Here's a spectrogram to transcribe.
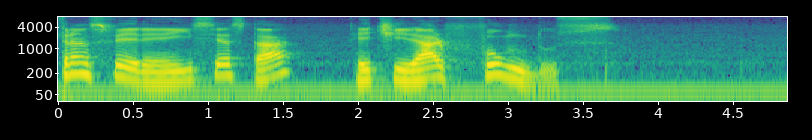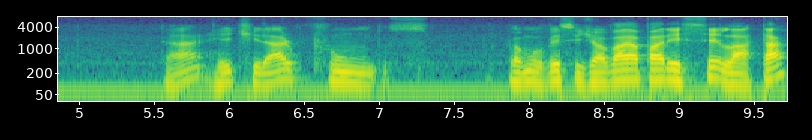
transferências, tá? Retirar fundos. Tá? Retirar fundos. Vamos ver se já vai aparecer lá, tá?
